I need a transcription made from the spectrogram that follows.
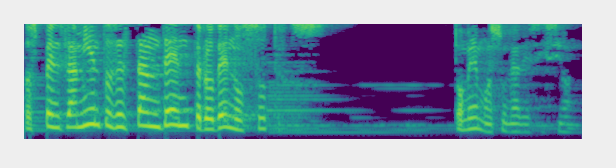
Los pensamientos están dentro de nosotros. Tomemos una decisión.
